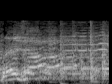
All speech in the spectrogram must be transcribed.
回家。家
